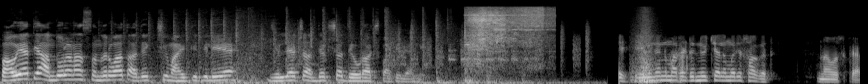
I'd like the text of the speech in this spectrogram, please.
पाहुयात या आंदोलनासंदर्भात अधिकची माहिती दिली आहे जिल्ह्याचे अध्यक्ष देवराज पाटील यांनी. मराठी न्यूज चॅनलमध्ये स्वागत. नमस्कार.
